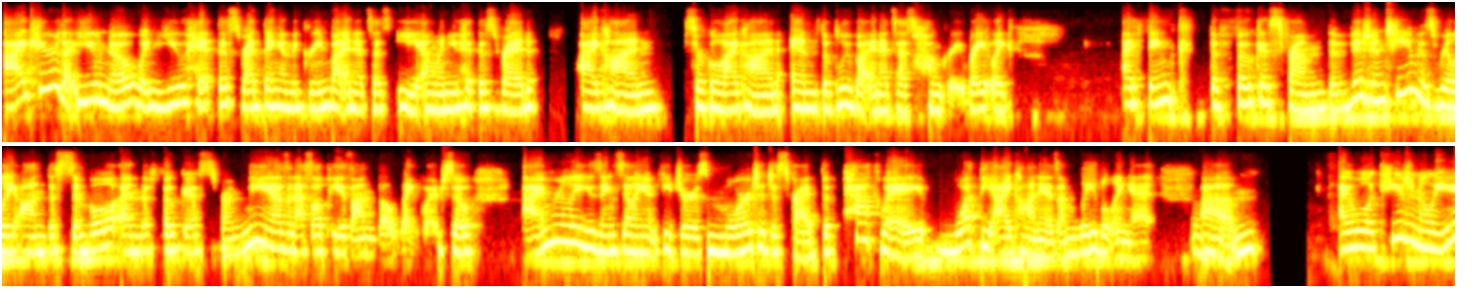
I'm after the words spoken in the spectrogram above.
I care that you know when you hit this red thing and the green button, it says E. And when you hit this red icon, circle icon, and the blue button, it says hungry, right? Like, I think the focus from the vision team is really on the symbol, and the focus from me as an SLP is on the language. So I'm really using salient features more to describe the pathway, what the icon is. I'm labeling it. Mm-hmm. Um, I will occasionally,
